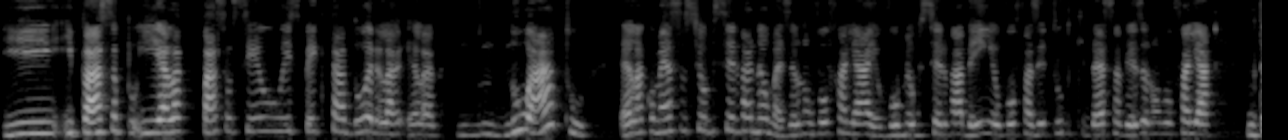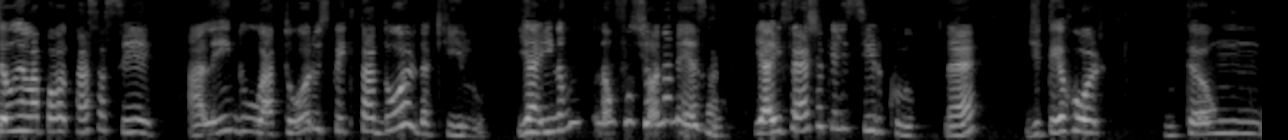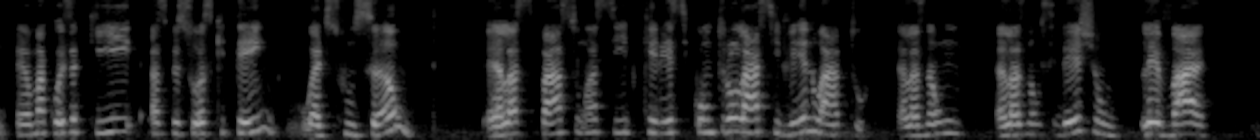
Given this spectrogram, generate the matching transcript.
e, e, passa e ela passa a ser o espectador ela, ela no ato ela começa a se observar não mas eu não vou falhar eu vou me observar bem eu vou fazer tudo que dessa vez eu não vou falhar. Então ela passa a ser além do ator o espectador daquilo. E aí não não funciona mesmo. E aí fecha aquele círculo né de terror. Então é uma coisa que as pessoas que têm a disfunção elas passam a se querer se controlar, se ver no ato. Elas não, elas não se deixam levar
